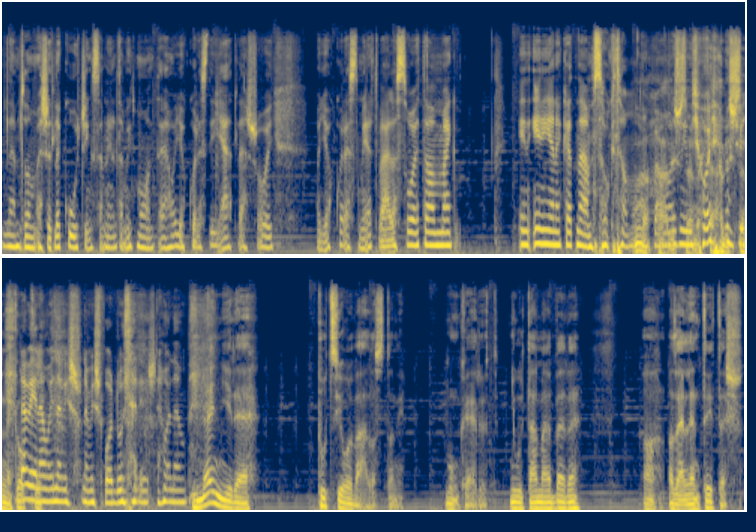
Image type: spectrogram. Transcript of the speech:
nem tudom, esetleg coaching szemlélet, amit mondtál, hogy akkor ezt így átlássa, hogy, hogy akkor ezt miért válaszoltam meg. Én, én ilyeneket nem szoktam Na, alkalmazni, úgyhogy, úgyhogy remélem, hogy nem is, nem is fordult elő sehol, nem. Mennyire tudsz jól választani munkaerőt? Nyúltál már bele a, az ellentétes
